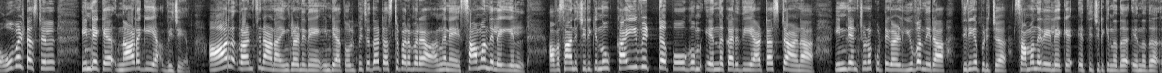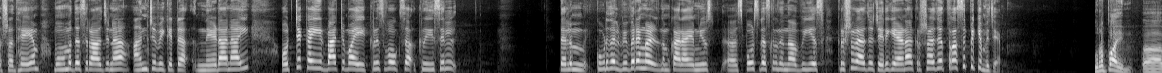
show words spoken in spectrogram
Oval ടെസ്റ്റിൽ ഇന്ത്യയ്ക്ക് നാടകീയ വിജയം. ആറ് റൺസിനാണ് ഇംഗ്ലണ്ടിനെ ഇന്ത്യ തോൽപ്പിച്ചത്. ടെസ്റ്റ് പരമ്പര അങ്ങനെ സമനിലയിൽ അവസാനിച്ചിരിക്കുന്നു. കൈവിട്ട് പോകും എന്ന് കരുതിയ ടെസ്റ്റാണ് ഇന്ത്യൻ ചുണക്കുട്ടികൾ യുവനിര തിരികെ പിടിച്ച് സമനിലയിലേക്ക് എത്തിച്ചിരിക്കുന്നത് എന്നത് ശ്രദ്ധേയം. മുഹമ്മദ് സിറാജിന് അഞ്ച് വിക്കറ്റ് നേടാനായി. ഒറ്റക്കൈയിൽ ബാറ്റുമായി ക്രിസ് വോക്സ് ക്രീസിൽ എന്തായാലും കൂടുതൽ വിവരങ്ങൾ നമുക്കാരായും ന്യൂസ് സ്പോർട്സ് ഡെസ്കിൽ നിന്ന് വി എസ് കൃഷ്ണരാജ് ചേരുകയാണ്. കൃഷ്ണരാജ് ത്രസിപ്പിക്കും വിജയം. ഉറപ്പായും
